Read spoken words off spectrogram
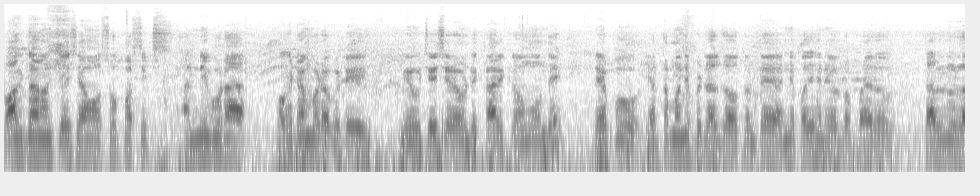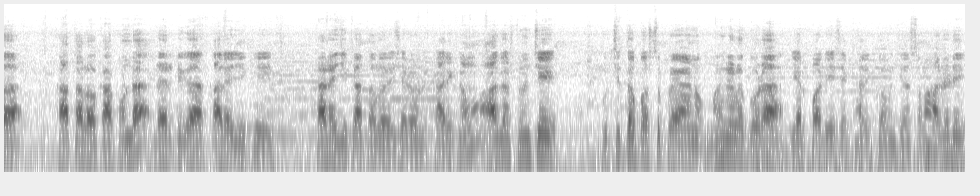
వాగ్దానం చేసామో సూపర్ సిక్స్ అన్నీ కూడా ఒకటెంబడి ఒకటి మేము చేసేటువంటి కార్యక్రమం ఉంది. రేపు ఎంతమంది బిడ్డలు చదువుతుంటే అన్ని పదిహేను వేల రూపాయలు తల్లుల ఖాతాలో కాకుండా డైరెక్ట్గా కాలేజీకి కాలేజీ ఖాతాలో వేసేటువంటి కార్యక్రమం. ఆగస్టు నుంచి ఉచిత బస్సు ప్రయాణం మహిళలకు కూడా ఏర్పాటు చేసే కార్యక్రమం చేస్తున్నాం. ఆల్రెడీ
